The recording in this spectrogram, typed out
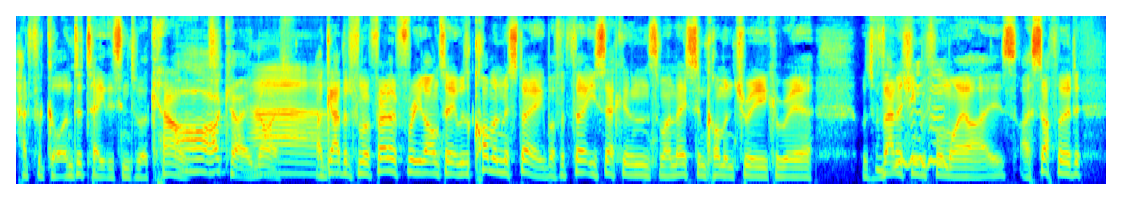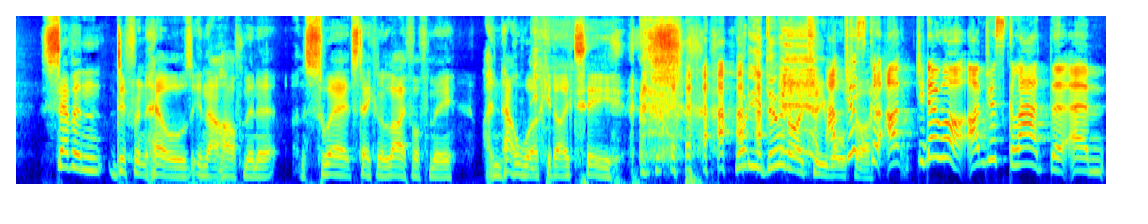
had forgotten to take this into account. Oh, okay, Ah. nice. I gathered from a fellow freelancer it was a common mistake, but for 30 seconds, my nascent commentary career was vanishing before my eyes. I suffered seven different hells in that half minute and swear it's taken a life off me. I now work in IT. What do you do in IT, Walter? I'm just. Gl- I'm, do you know what? I'm just glad that um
